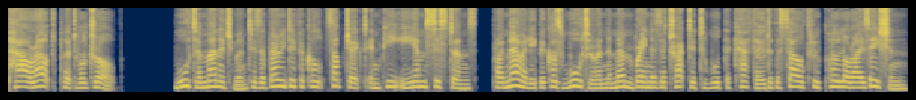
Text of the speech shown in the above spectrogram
power output will drop. Water management is a very difficult subject in PEM systems, primarily because water in the membrane is attracted toward the cathode of the cell through polarization.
